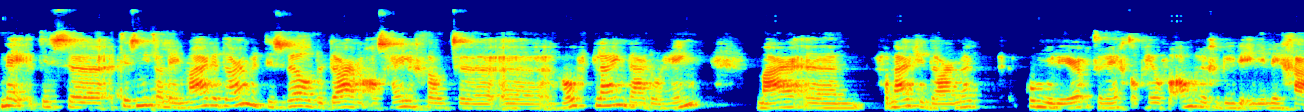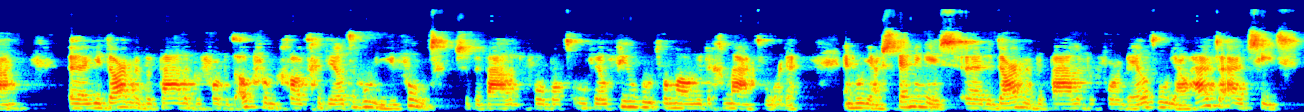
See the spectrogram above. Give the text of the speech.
Nee, het is, uh, het is niet alleen maar de darm. Het is wel de darm als hele grote uh, hoofdplein daardoorheen. Maar uh, vanuit je darmen kom je weer terecht op heel veel andere gebieden in je lichaam. Uh, je darmen bepalen bijvoorbeeld ook voor een groot gedeelte hoe je je voelt. Ze bepalen bijvoorbeeld hoeveel feelgood hormonen er gemaakt worden. En hoe jouw stemming is. De darmen bepalen bijvoorbeeld hoe jouw huid eruit ziet.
